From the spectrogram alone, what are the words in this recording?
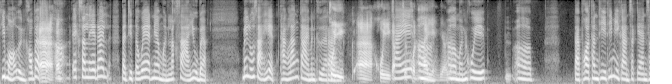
ที่หมออื่นเขาแบบเอ็กซเรย์ได้แต่จิตเวชเนี่ยเหมือนรักษาอยู่แบบ ไม่รู้สาเหตุทางร่างกายมันคืออะไรคุยอ่าคุยกับคนไข้อย่างเดียวเออเหมือนคุยเออแต่พอทันทีที่มีการสแกนส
